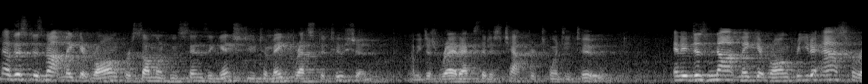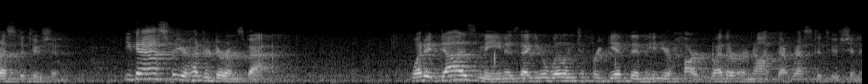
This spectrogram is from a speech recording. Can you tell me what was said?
Now, this does not make it wrong for someone who sins against you to make restitution. We just read Exodus chapter 22. And it does not make it wrong for you to ask for restitution. You can ask for your 100 dirhams back. What it does mean is that you're willing to forgive them in your heart, whether or not that restitution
